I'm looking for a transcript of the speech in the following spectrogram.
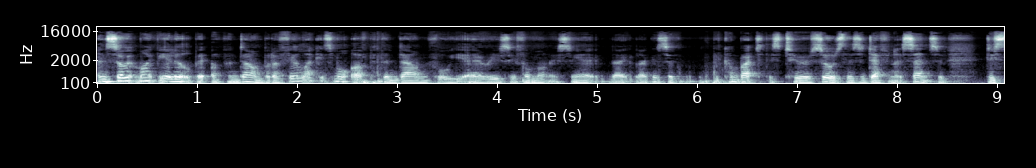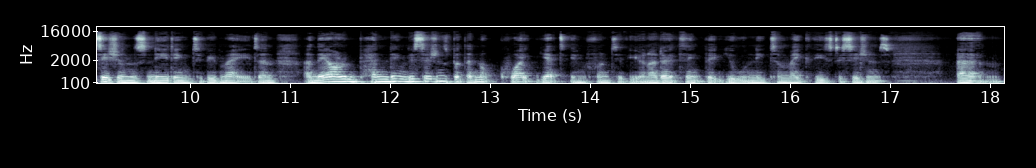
And so it might be a little bit up and down, but I feel like it's more up than down for you, Aries, if I'm honest. Yeah, like, like I said, we come back to this Two of Swords, there's a definite sense of decisions needing to be made. And, and they are impending decisions, but they're not quite yet in front of you. And I don't think that you will need to make these decisions um,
